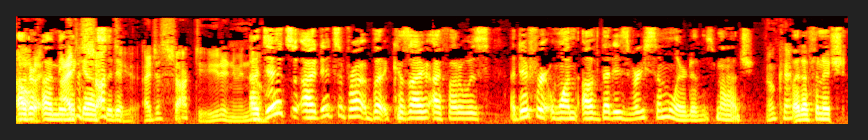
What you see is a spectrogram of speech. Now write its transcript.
I, don't, Oh, I mean, I, just guess shocked you. I just shocked you. You didn't even know. I did. I did surprise, but because I, I thought it was a different one of that is very similar to this match. Okay. by definition.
